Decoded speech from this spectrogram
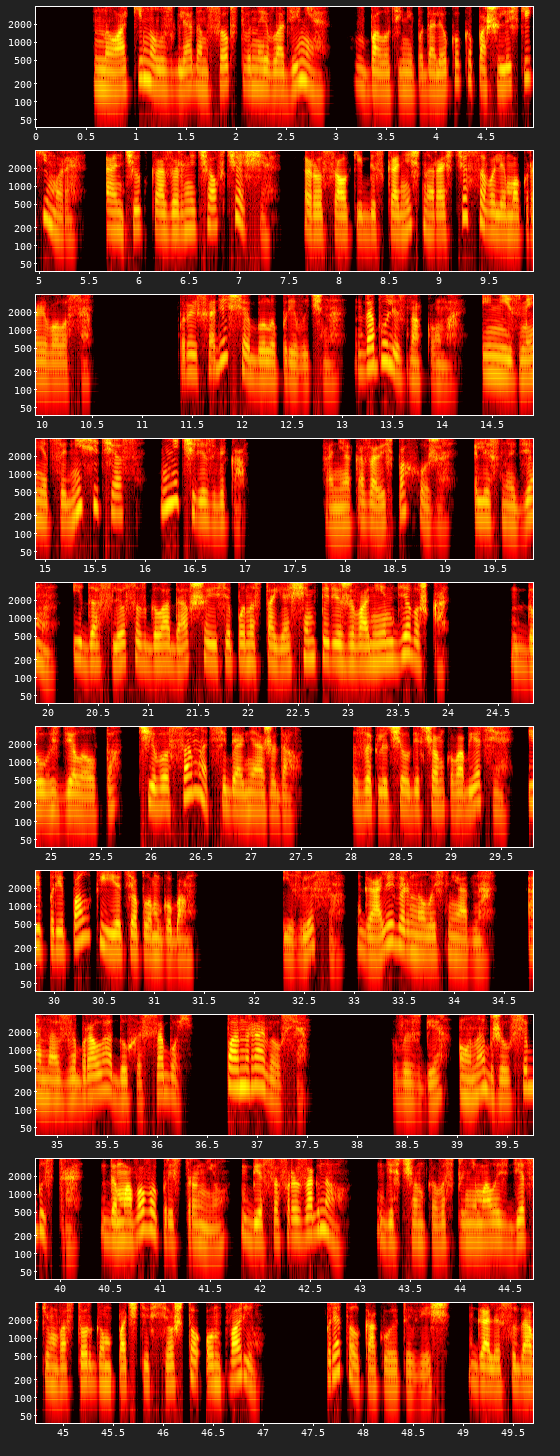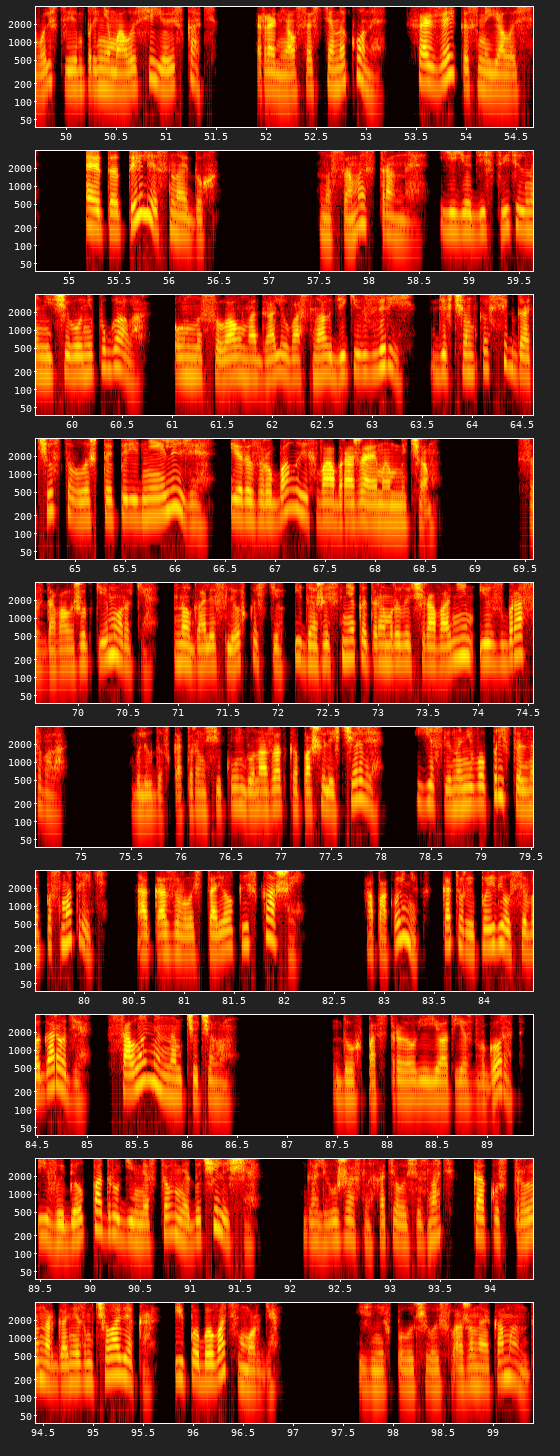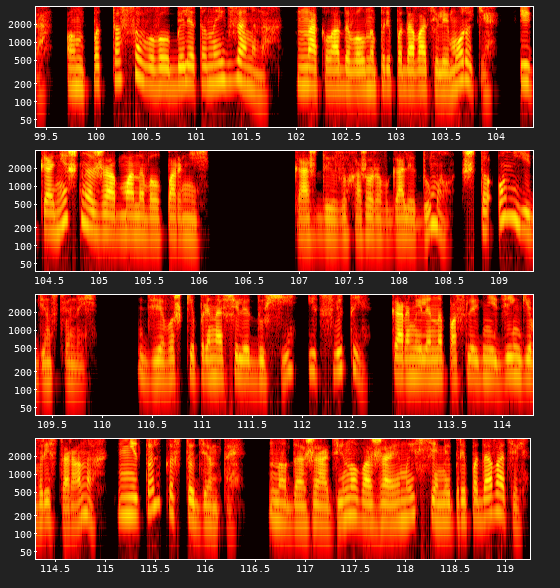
Но окинул взглядом собственные владения. В болоте неподалеку копошились кикиморы, Анчутка озорничал в чаще. Русалки бесконечно расчесывали мокрые волосы. Происходящее было привычно, да более знакомо, и не изменится ни сейчас, ни через века. Они оказались похожи. Лесной демон и до слез изголодавшаяся по настоящим переживаниям девушка. Дух сделал то, чего сам от себя не ожидал. Заключил девчонку в объятия и припал к ее теплым губам. Из лесу Галя вернулась не одна. Она забрала духа с собой. Понравился. В избе он обжился быстро. Домового приструнил, бесов разогнал. Девчонка воспринимала с детским восторгом почти все, что он творил. Прятал какую-то вещь, Галя с удовольствием принималась ее искать. Ронял со стены коны. Хозяйка смеялась. «Это ты, лесной дух?» Но самое странное, ее действительно ничего не пугало. Он насылал на Галю во снах диких зверей. Девчонка всегда чувствовала, что перед ней иллюзия, и разрубала их воображаемым мечом. Создавал жуткие мороки, но Галя с легкостью и даже с некоторым разочарованием их сбрасывала. Блюдо, в котором секунду назад копошились черви, если на него пристально посмотреть, оказывалось тарелкой с кашей. А покойник, который появился в огороде, соломенным чучелом. Дух подстроил ее отъезд в город и выбил подруге место в медучилище. Гале ужасно хотелось узнать, как устроен организм человека, и побывать в морге. Из них получилась слаженная команда. Он подтасовывал билеты на экзаменах, накладывал на преподавателей мороки и, конечно же, обманывал парней. Каждый из ухажёров Гали думал, что он единственный. Девушки приносили духи и цветы, кормили на последние деньги в ресторанах не только студенты, но даже один уважаемый всеми преподаватель.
